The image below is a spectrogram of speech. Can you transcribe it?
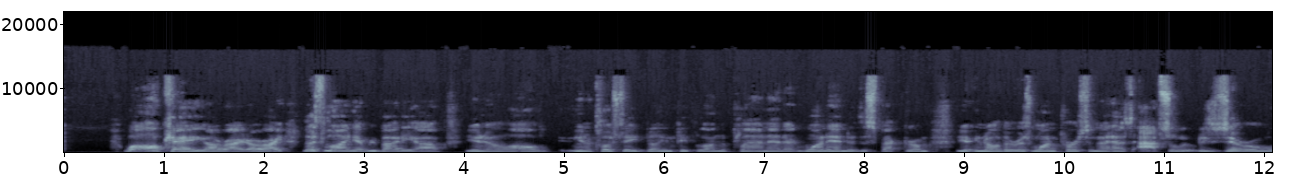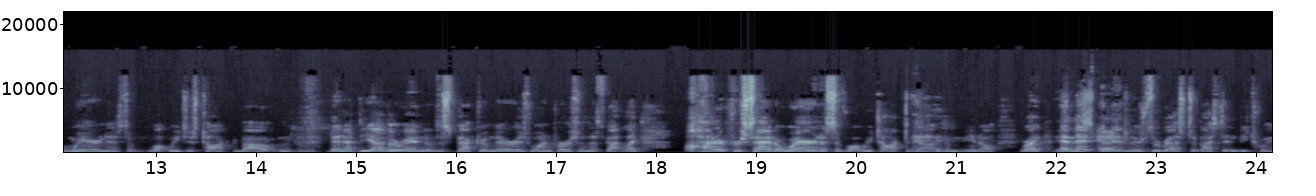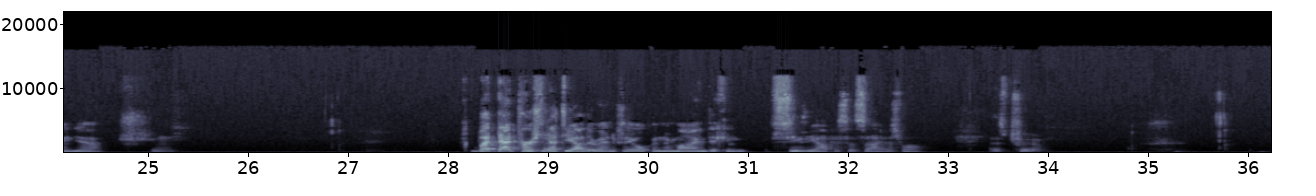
Well, okay, all right, all right. Let's line everybody up. You know, all you know, close to eight billion people on the planet. At one end of the spectrum, you, you know, there is one person that has absolutely zero awareness of what we just talked about, and then at the other end of the spectrum, there is one person that's got like a hundred percent awareness of what we talked about, and, you know, right? Yeah, and the then and then there's the rest of us in between, yeah. Hmm. But that person at the other end, if they open their mind, they can see the opposite side as well. That's true.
